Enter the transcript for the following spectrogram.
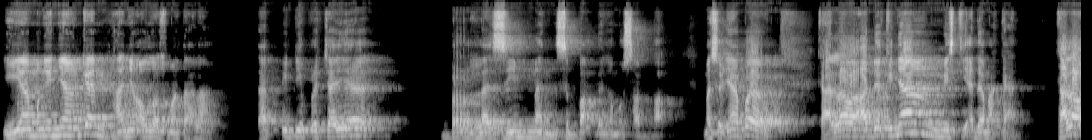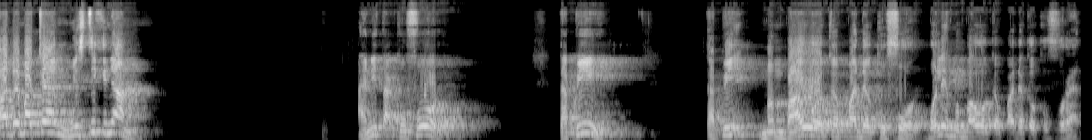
Yang mengenyangkan hanya Allah SWT tapi dia percaya berlaziman sebab dengan musabab maksudnya apa kalau ada kenyang mesti ada makan kalau ada makan mesti kenyang Ha, ini tak kufur. Tapi tapi membawa kepada kufur. Boleh membawa kepada kekufuran.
